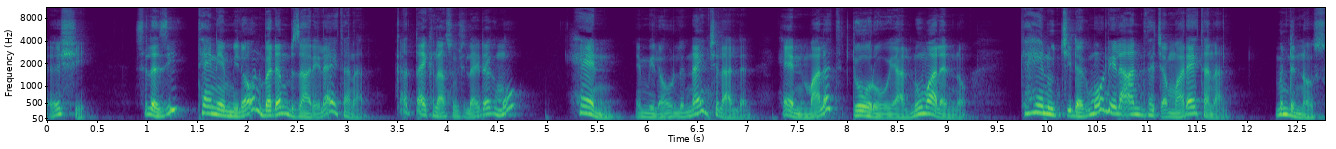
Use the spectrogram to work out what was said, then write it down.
እሺ፣ ስለዚህ ten የሚለውን በደንብ ዛሬ ላይ አይተናል። ቀጣይ class ኦች ላይ ደግሞ hen የሚለውን ልናይ እንችላለን። hen ማለት ዶሮ ያልነው ማለት ነው። ከ hen ውጭ ደግሞ ሌላ አንድ ተጨማሪ አይተናል። ምንድን ነው እሱ?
